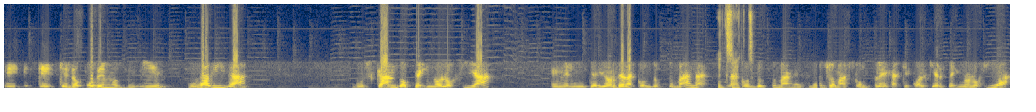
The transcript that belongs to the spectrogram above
eh, que, que no podemos vivir una vida buscando tecnología en el interior de la conducta humana. La conducta humana es mucho más compleja que cualquier tecnología.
